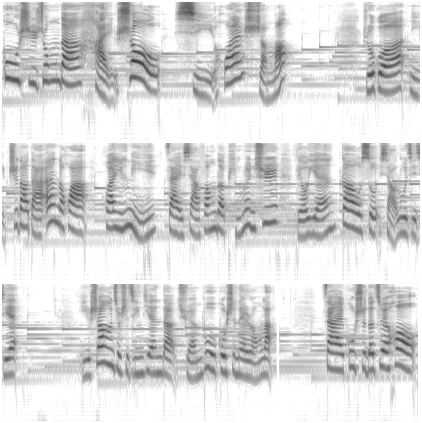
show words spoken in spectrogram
故事中的海兽喜欢什么？如果你知道答案的话，欢迎你在下方的评论区留言告诉小鹿姐姐。以上就是今天的全部故事内容了。在故事的最后，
